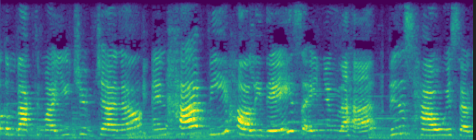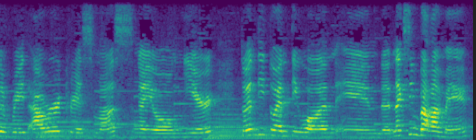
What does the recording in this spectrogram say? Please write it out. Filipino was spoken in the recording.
Welcome back to my YouTube channel. And happy holidays sa inyong lahat. This is how we celebrate our Christmas ngayong year 2021. And uh, nagsimba kami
